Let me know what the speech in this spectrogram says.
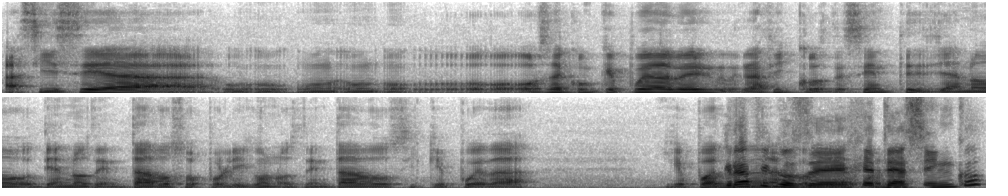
Así sea, o sea, con que pueda haber gráficos decentes, ya no, ya no dentados o polígonos dentados y que pueda... que pueda ¿Gráficos de GTA V?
